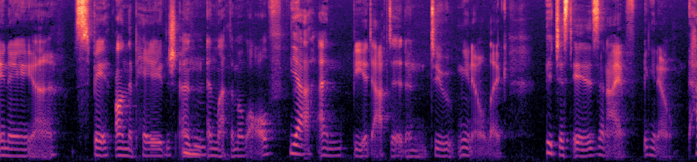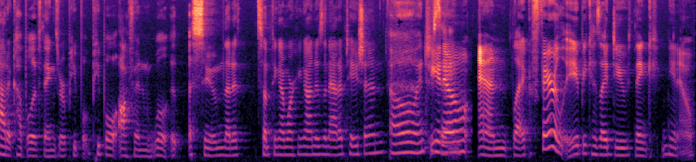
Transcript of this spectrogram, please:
in a uh, space on the page and mm-hmm. and let them evolve. Yeah. and be adapted and do you know like it just is. And i've you know had a couple of things where people people often will uh, assume that it's something i'm working on is an adaptation Oh, interesting. you know? And like fairly because i do think you know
